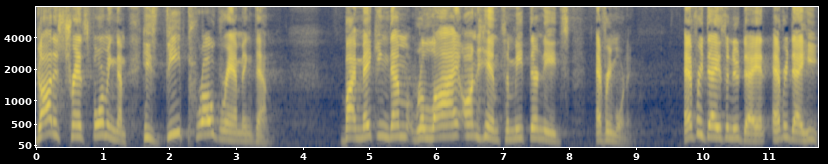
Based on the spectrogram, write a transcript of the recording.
God is transforming them, He's deprogramming them by making them rely on Him to meet their needs every morning. Every day is a new day, and every day he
